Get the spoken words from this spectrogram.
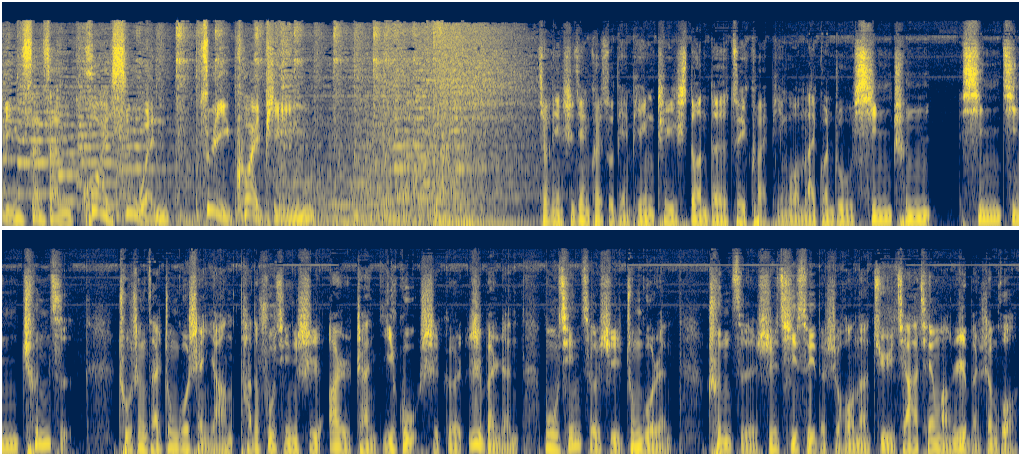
零三三快新闻，最快评。焦点时间快速点评，这一时段的最快评，我们来关注新春新金春子。出生在中国沈阳，他的父亲是二战遗孤，是个日本人；母亲则是中国人。春子十七岁的时候呢，举家迁往日本生活。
